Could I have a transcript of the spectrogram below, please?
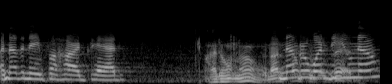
Another name for hard pad. I don't know. Number one, do you know?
